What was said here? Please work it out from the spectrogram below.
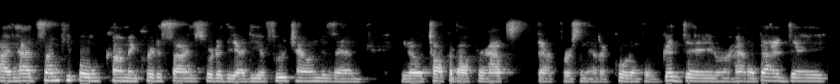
I've had some people come and criticize sort of the idea of food challenges and you know talk about perhaps that person had a quote unquote good day or had a bad day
